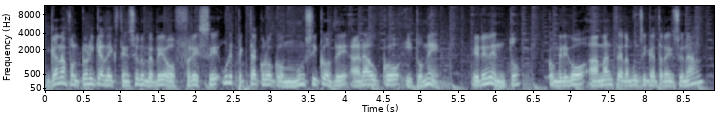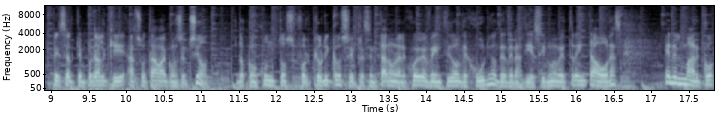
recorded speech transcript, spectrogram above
Gala Folclórica de Extensión VB ofrece un espectáculo con músicos de Arauco y Tomé. El evento congregó a amantes de la música tradicional, pese al temporal que azotaba Concepción. Los conjuntos folclóricos se presentaron el jueves 22 de junio desde las 19.30 horas en el marco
